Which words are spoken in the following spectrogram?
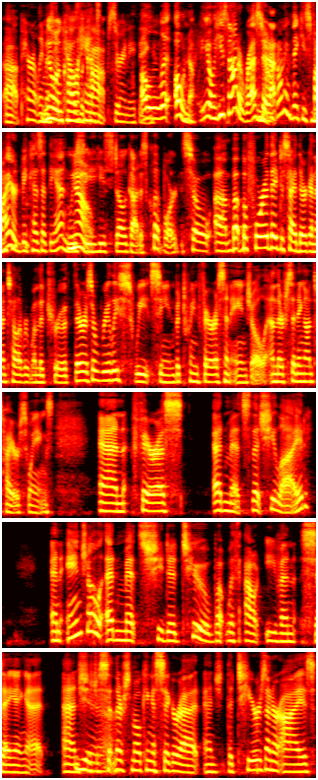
uh, apparently Mr. No one calls the cops or anything. li- oh no, you know he's not arrested. I don't even think he's fired because at the end we No. see he's still got his clipboard. So, um, but before they decide they're going to tell everyone the truth, there's a really sweet scene between Ferris and Angel, and they're sitting on tire swings, and Ferris admits that she lied, and Angel admits she did too, but without even saying it. And she's Yeah. just sitting there smoking a cigarette, and the tears in her eyes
